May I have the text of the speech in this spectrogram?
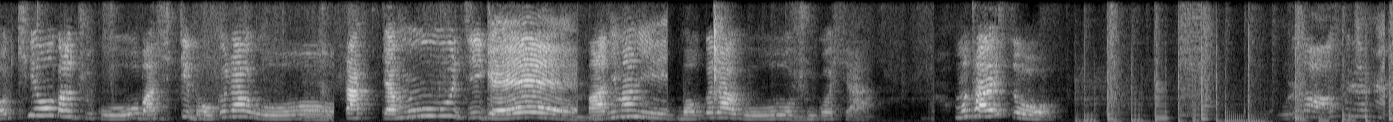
어, 키워가지고 맛있게 먹으라고 어. 딱 야무지게 음. 많이 많이 먹으라고 준 것이야. 뭐다 했어. 몰라 그냥.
